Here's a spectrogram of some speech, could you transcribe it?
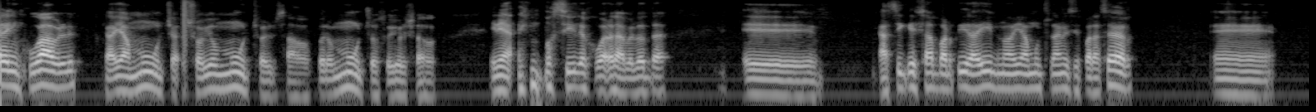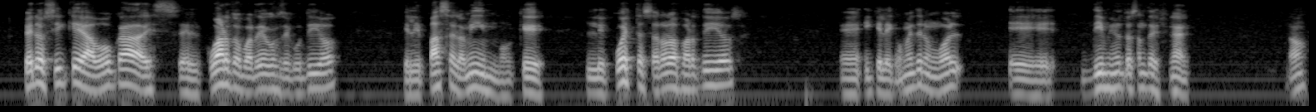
era injugable, caía mucha, llovió mucho el sábado, pero mucho llovió el sábado. Era imposible jugar a la pelota. Eh, así que ya a partir de ahí no había mucho análisis para hacer. pero sí que a Boca es el cuarto partido consecutivo que le pasa lo mismo, que le cuesta cerrar los partidos eh, y que le cometen un gol 10 eh, minutos antes del final, ¿no?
